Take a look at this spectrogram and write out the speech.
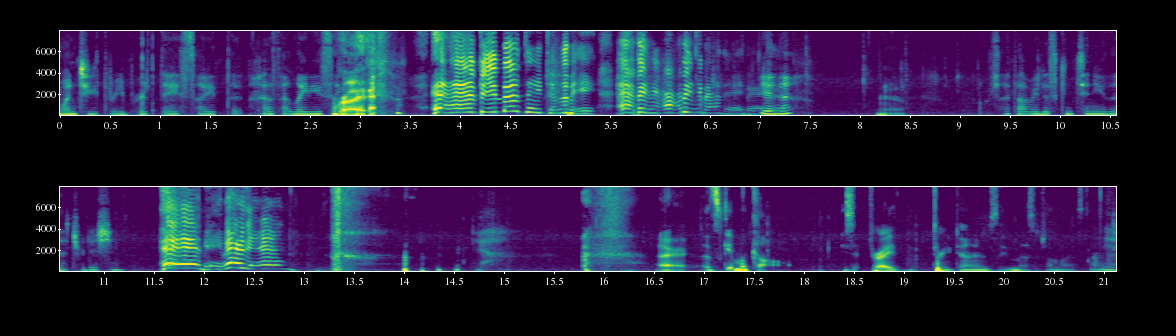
one two three birthday site that has that lady singing. Right. happy birthday to me. Happy happy birthday. Baby. Yeah. Yeah. So I thought we'd just continue the tradition. Happy birthday. yeah. All right. Let's give him a call. He said try three times. Leave message on last time. Yeah.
